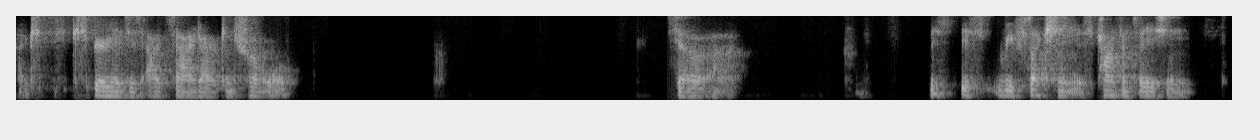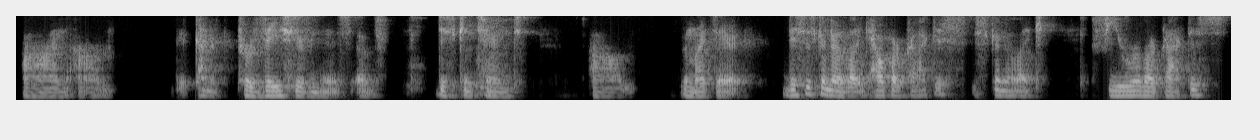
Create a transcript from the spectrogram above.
ex- experiences outside our control. So, uh, this, this reflection, this contemplation on um, the kind of pervasiveness of discontent, um, we might say, this is going to like help our practice. This is going to like fuel our practice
